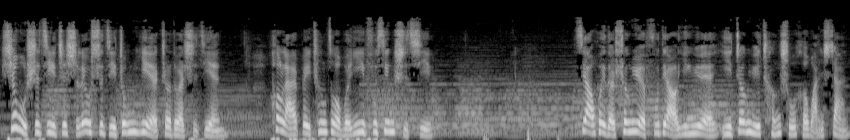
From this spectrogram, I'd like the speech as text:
十五世纪至十六世纪中叶这段时间，后来被称作文艺复兴时期。教会的声乐复调音乐已臻于成熟和完善，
